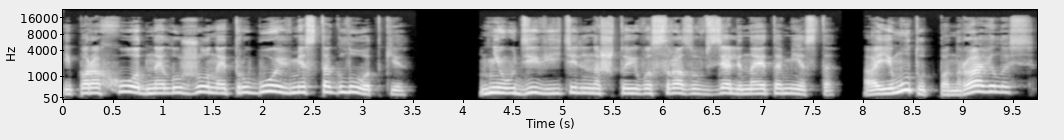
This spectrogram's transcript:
и пароходной луженой трубой вместо глотки. Неудивительно, что его сразу взяли на это место, а ему тут понравилось.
